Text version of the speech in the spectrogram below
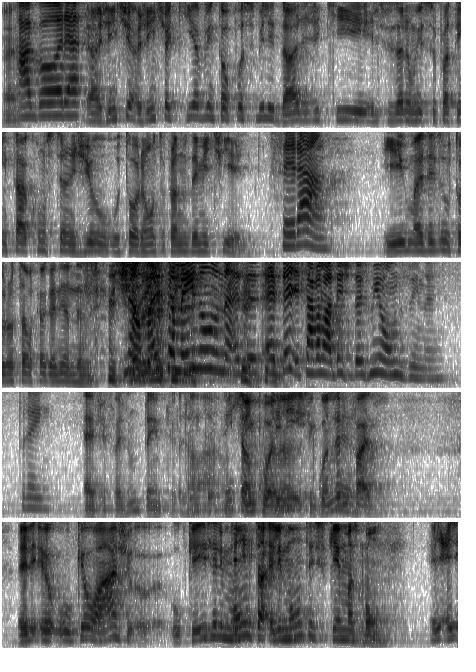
Agora, A gente, a gente aqui aventou a possibilidade de que eles fizeram isso para tentar constranger o, Toronto para não demitir ele. será? E, mas ele, o Toronto tava cagando e andando. Não, ele. mas também não. né, é, de- ele tava lá desde 2011, né? Por aí. É, já faz um tempo que ele Faz tá um lá. tempo. Uns Então, cinco anos, ele- cinco anos ele é. faz. Ele, eu- o que eu acho, o Case ele monta, ele monta esquemas bons. Ele, ele,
